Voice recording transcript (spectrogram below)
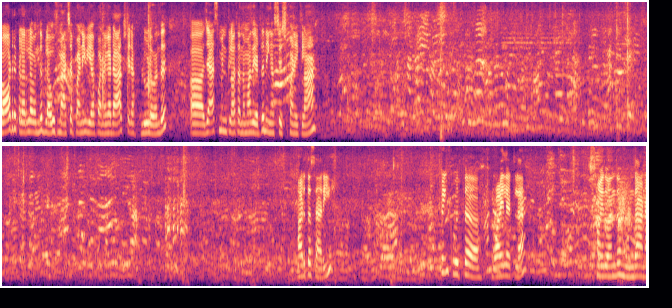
பார்டர் கலரில் வந்து ப்ளவுஸ் மேட்சப் பண்ணி வியா பண்ணுங்கள் டார்க் ஷேட் ஆஃப் ப்ளூவில் வந்து ஜாஸ்மின் கிளாத் அந்த மாதிரி எடுத்து நீங்கள் ஸ்டிச் பண்ணிக்கலாம். அடுத்த saree. பிங்க் வித் வயலட்டில் இது வந்து முந்தான.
